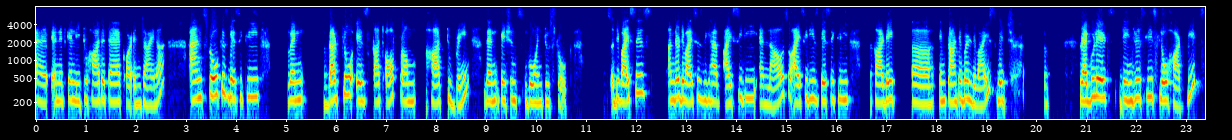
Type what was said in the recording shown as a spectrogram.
and, and it can lead to heart attack or angina. And stroke is basically when blood flow is cut off from heart to brain, then patients go into stroke. So devices, under devices, we have ICD and LAO. So ICD is basically a cardiac uh, implantable device which regulates dangerously slow heartbeats.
